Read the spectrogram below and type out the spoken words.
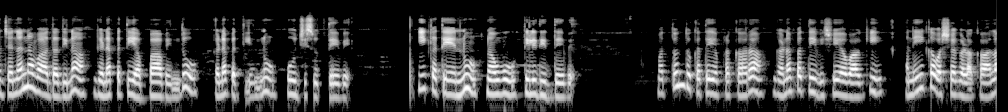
ಜನನವಾದ ದಿನ ಗಣಪತಿ ಹಬ್ಬವೆಂದು ಗಣಪತಿಯನ್ನು ಪೂಜಿಸುತ್ತೇವೆ. ಈ ಕಥೆಯನ್ನು ನಾವು ತಿಳಿದಿದ್ದೇವೆ. ಮತ್ತೊಂದು ಕಥೆಯ ಪ್ರಕಾರ ಗಣಪತಿ ವಿಷಯವಾಗಿ ಅನೇಕ ವರ್ಷಗಳ ಕಾಲ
